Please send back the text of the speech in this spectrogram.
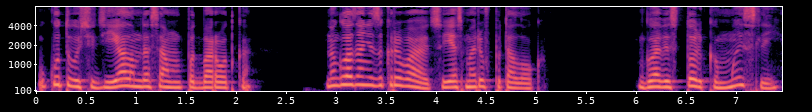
Укутываюсь одеялом до самого подбородка. Но глаза не закрываются, я смотрю в потолок. В голове столько мыслей.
